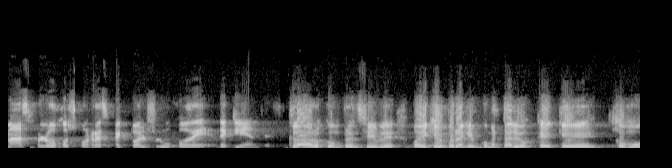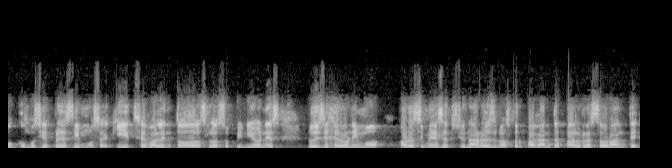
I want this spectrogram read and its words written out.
más flojos con respecto al flujo de, clientes. Claro, comprensible. Oye, quiero poner aquí un comentario que, que, como, como siempre decimos, aquí se valen todas las opiniones. Nos dice Jerónimo, ahora sí me decepcionaron, es más propaganda para el restaurante.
